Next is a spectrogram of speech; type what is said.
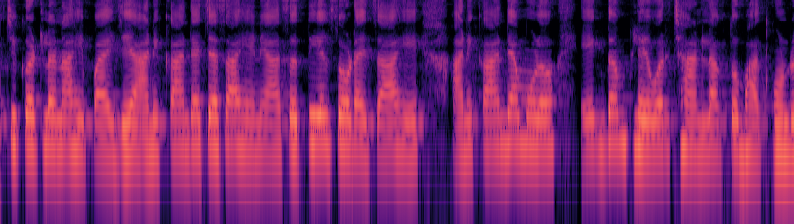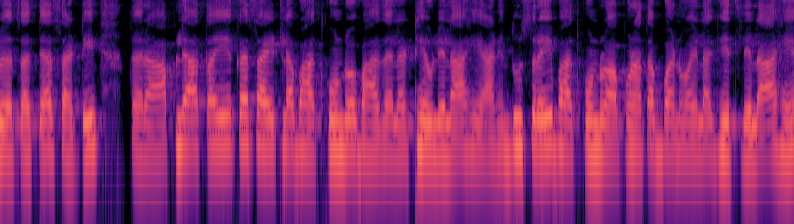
चिकटलं नाही पाहिजे आणि कांद्याच्या साह्याने असं तेल सोडायचं आहे आणि कांद्यामुळं एकदम फ्लेवर छान लागतो भात त्यासाठी. तर आपल्या आता एका साईडला भातकुंड भाजायला ठेवलेला आहे आणि दुसरंही भातकुंड आपण आता बनवायला घेतलेलं आहे.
